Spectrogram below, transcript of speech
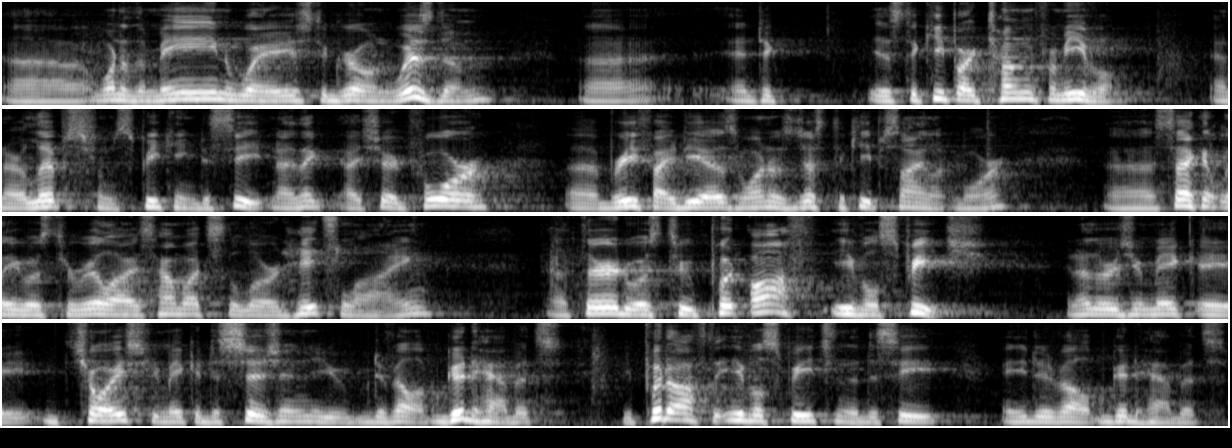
uh, one of the main ways to grow in wisdom uh, and to, is to keep our tongue from evil and our lips from speaking deceit. And I think I shared four uh, brief ideas. One was just to keep silent more. Uh, secondly, was to realize how much the Lord hates lying. Uh, third was to put off evil speech. In other words, you make a choice, you make a decision, you develop good habits, you put off the evil speech and the deceit, and you develop good habits.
